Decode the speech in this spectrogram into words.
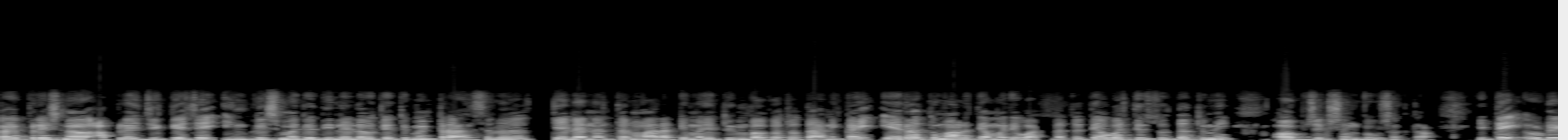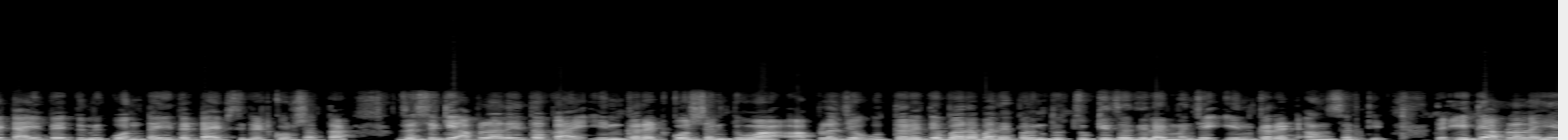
काही प्रश्न आपल्या जीकेचे इंग्लिशमध्ये दिलेले होते. तुम्ही ट्रान्सलेट केल्यानंतर मराठीमध्ये तुम्ही बघत होता आणि काही एरर तुम्हाला त्यामध्ये वाटला. तर त्यावरती सुद्धा तुम्ही ऑब्जेक्शन देऊ शकता. इथे एवढे टाईप आहे तुम्ही कोणताही इथे टाईप सिलेक्ट करू शकता. जसे की आपल्याला इथं काय इनकरेक्ट क्वेश्चन किंवा आपलं जे उत्तर आहे ते बरोबर आहे परंतु चुकीचं दिलंय म्हणजे इनकरेक्ट आन्सर की तर इथे आपल्याला हे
